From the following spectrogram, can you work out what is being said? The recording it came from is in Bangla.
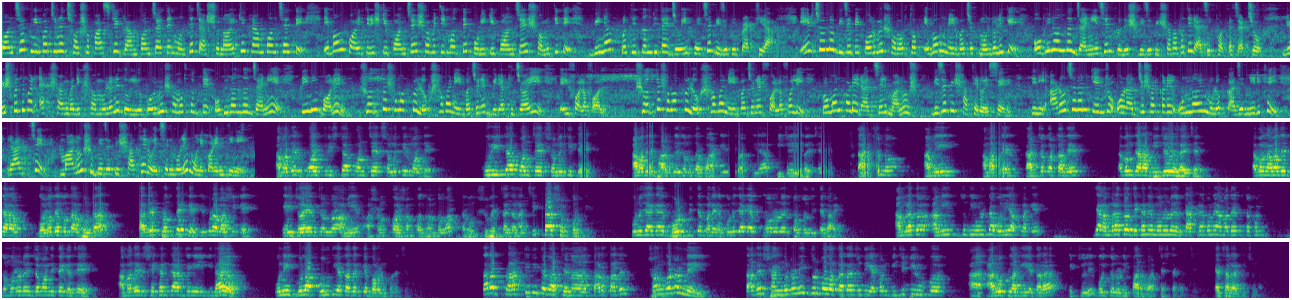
পঞ্চায়েত নির্বাচনে ছশো পাঁচটি গ্রাম পঞ্চায়েতের মধ্যে চারশো নয়টি গ্রাম পঞ্চায়েতে এবং পঁয়ত্রিশটি পঞ্চায়েত সমিতির মধ্যে কুড়িটি পঞ্চায়েত সমিতিতে বিনা প্রতিদ্বন্দ্বিতায় জয়ী হয়েছে বিজেপি প্রার্থীরা। এর জন্য বিজেপি কর্মী, সমর্থক এবং নির্বাচক মণ্ডলীকে অভিনন্দন জানিয়েছেন প্রদেশ বিজেপির সভাপতি রাজীব ভট্টাচার্য। বৃহস্পতিবার এক সাংবাদিক সম্মেলনে দলীয় কর্মী, সমর্থকদের অভিনন্দন জানিয়ে তিনি বলেন, সদ্য সমাপ্ত লোকসভা নির্বাচনে বিরাট জয়ই এই ফলাফল। সদ্য সমাপ্ত লোকসভা নির্বাচনের ফলাফলই প্রমাণ করে রাজ্যের মানুষ বিজেপির সাথে রয়েছেন। তিনি আরও জানান, কেন্দ্র ও রাজ্য সরকারের উন্নয়নমূলক কাজের নিরিখেই রাজ্যের মানুষ বিজেপির সাথে রয়েছেন বলে মনে করেন তিনি। আমাদের পঁয়ত্রিশটা পঞ্চায়েত সমিতির মধ্যে কুড়িটা পঞ্চায়েত সমিতিতে আমাদের ভারতীয় জনতা পার্টির প্রার্থীরা বিজয়ী হয়েছে। তার জন্য আমি আমাদের কার্যকর্তাদের এবং যারা বিজয়ী হয়েছেন এবং আমাদের যারা গণদেবতা ভোটার, তাদের প্রত্যেককে, ত্রিপুরাবাসীকে এই জয়ের জন্য আমি অসংখ্য অসংখ্য ধন্যবাদ এবং শুভেচ্ছা জানাচ্ছি। তার সম্পর্কে কোনো জায়গায় ভোট দিতে মানে কোনো জায়গায় মনোনয়ন পত্র দিতে পারেনি। আমরা তো, আমি যদি উল্টা বলি আপনাকে, যে আমরা তো যেখানে মনোনয়ন, কাকরাবনে আমাদের যখন মনোনয়ন জমা দিতে গেছে, আমাদের সেখানকার যিনি বিধায়ক, উনি গোলাপ ফুল দিয়ে তাদেরকে বরণ করেছেন। তারা প্রার্থী দিতে পারছে না, তারা তাদের সংগঠন নেই। তাদের সাংগঠনিক দুর্বলতাটা যদি এখন বিজেপির উপর আরোপ লাগিয়ে তারা অ্যাকচুয়ালি বৈতরণী পার হওয়ার চেষ্টা করছে। এছাড়া কিছু না।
